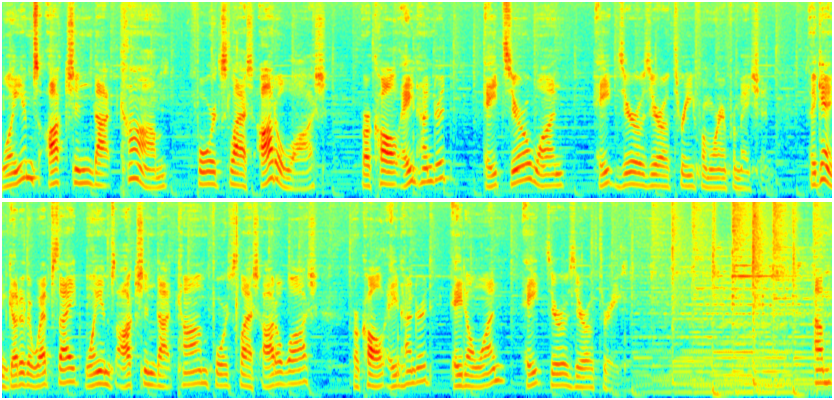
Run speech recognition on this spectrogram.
williamsauction.com forward slash auto wash or call 800 801 8003 for more information. Again, go to their website, williamsauction.com forward slash auto wash or call 800 801 8003. Um,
